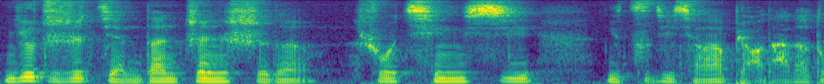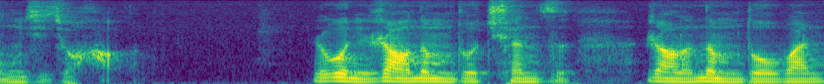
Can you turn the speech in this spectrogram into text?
你就只是简单真实的说清晰你自己想要表达的东西就好了。如果你绕那么多圈子，绕了那么多弯，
